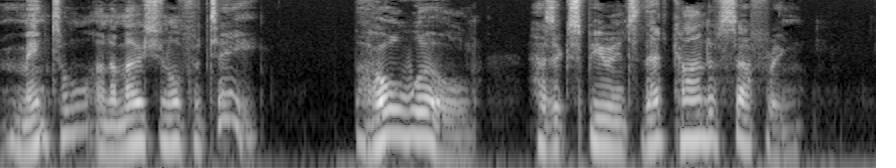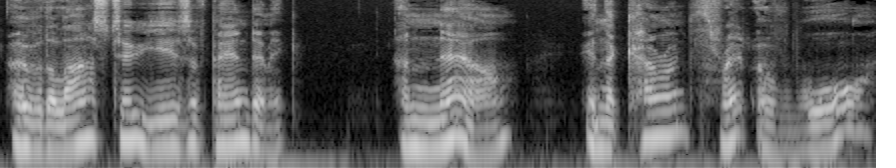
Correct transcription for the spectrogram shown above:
mental and emotional fatigue. The whole world has experienced that kind of suffering over the last two years of pandemic, and now in the current threat of war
